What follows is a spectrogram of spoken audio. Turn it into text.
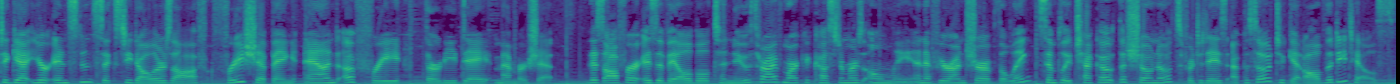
to get your instant $60 off, free shipping, and a free 30-day membership. This offer is available to new Thrive Market customers only, and if you're unsure of the link, simply check out the show notes for today's episode to get all the details.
